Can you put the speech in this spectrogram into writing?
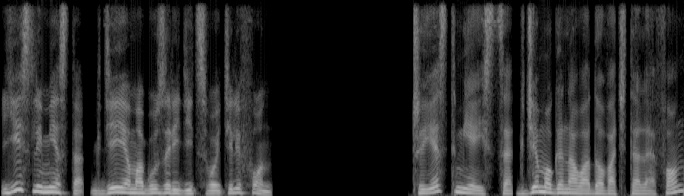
Есть ли место, где я могу зарядить свой телефон? Czy jest miejsce, gdzie mogę naładować telefon?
